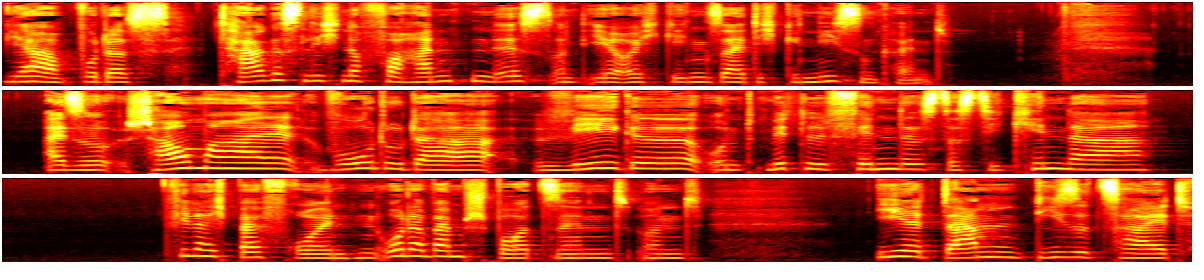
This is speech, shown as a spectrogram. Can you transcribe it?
ja, wo das Tageslicht noch vorhanden ist und ihr euch gegenseitig genießen könnt? Also schau mal, wo du da Wege und Mittel findest, dass die Kinder vielleicht bei Freunden oder beim Sport sind und ihr dann diese Zeit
